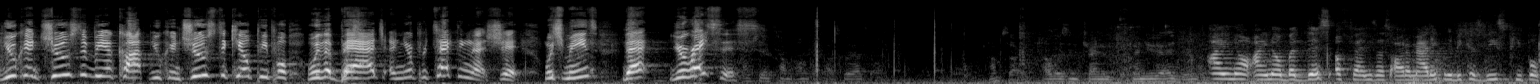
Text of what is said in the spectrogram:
you can choose to be a cop. You can choose to kill people with a badge, and you're protecting that shit, which means that you're racist. I'm Uncle that's all. I'm sorry. I wasn't trying to offend you guys. I know, I know, but this offends us automatically because these people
